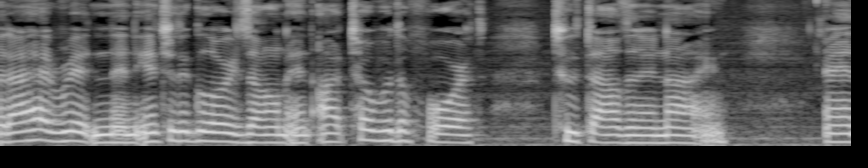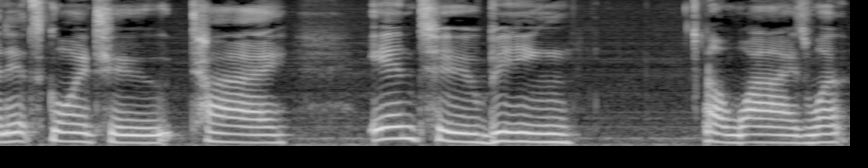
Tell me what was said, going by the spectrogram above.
that I had written in Enter the Glory Zone in October the 4th, 2009. And it's going to tie into being a wise one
